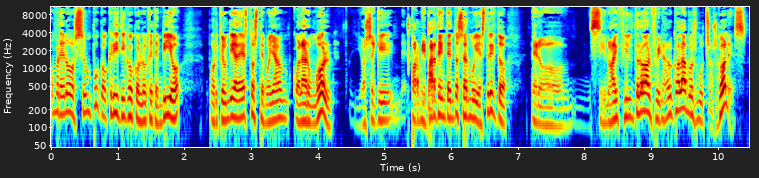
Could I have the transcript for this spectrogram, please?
hombre, no, sé un poco crítico con lo que te envío, porque un día de estos te voy a colar un gol. Yo sé que, por mi parte, intento ser muy estricto, pero si no hay filtro, al final colamos muchos goles.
